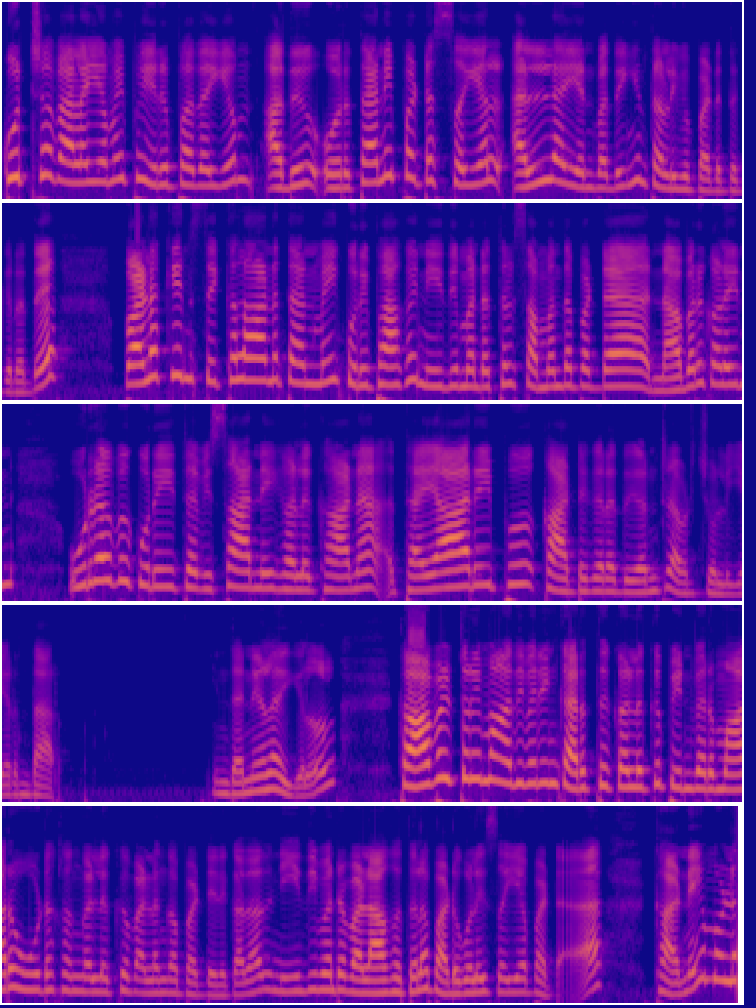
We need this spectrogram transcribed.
குற்ற வலையமைப்பு இருப்பதையும் அது ஒரு தனிப்பட்ட செயல் அல்ல என்பதையும் தெளிவுபடுத்துகிறது. வழக்கின் சிக்கலான தன்மை குறிப்பாக நீதிமன்றத்தில் சம்பந்தப்பட்ட நபர்களின் உறவு குறித்த விசாரணைகளுக்கான தயாரிப்பு காட்டுகிறது என்று அவர் சொல்லியிருந்தார். இந்த நிலையில் காவல்துறை மா அதிபரின் கருத்துக்களுக்கு பின்வருமாறு ஊடகங்களுக்கு வழங்கப்பட்டிருக்கு. அதாவது நீதிமன்ற வளாகத்தில் படுகொலை செய்யப்பட்ட கனேமுள்ள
